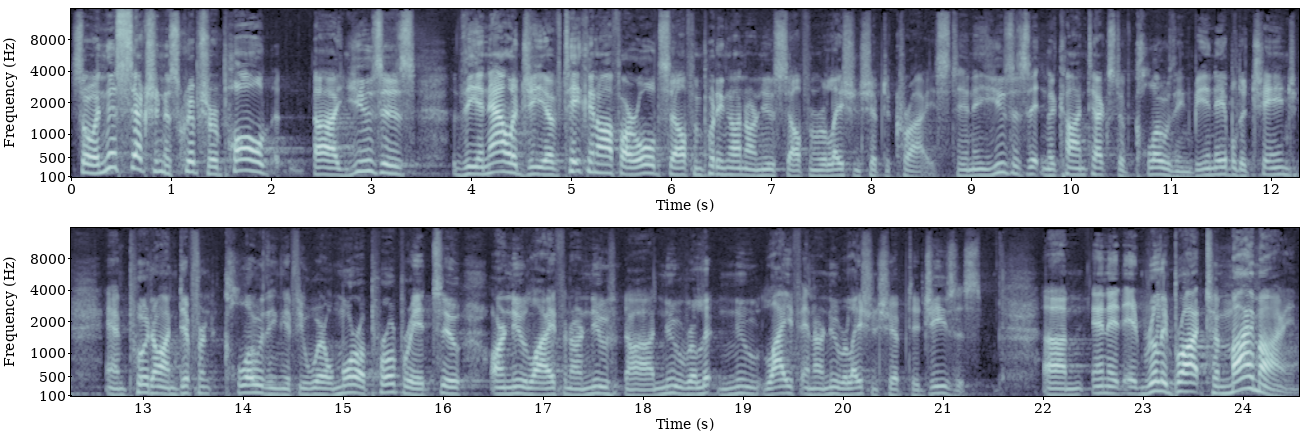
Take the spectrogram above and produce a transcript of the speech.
So, in this section of Scripture, Paul uh, uses the analogy of taking off our old self and putting on our new self in relationship to Christ. And he uses it in the context of clothing, being able to change and put on different clothing, if you will, more appropriate to our new life and our new, uh, new, new life and our new relationship to Jesus. Um, and it, it really brought to my mind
